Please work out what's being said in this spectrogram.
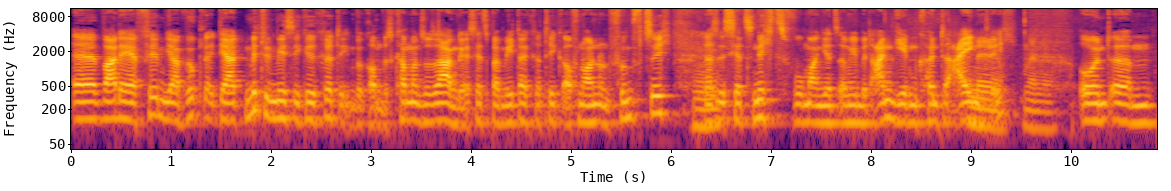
äh, war der Film ja wirklich, der hat mittelmäßige Kritiken bekommen, das kann man so sagen. Der ist jetzt bei Metakritik auf 59. Das ist jetzt nichts, wo man jetzt irgendwie mit angeben könnte, eigentlich. Nee, nee, nee. Und ähm,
